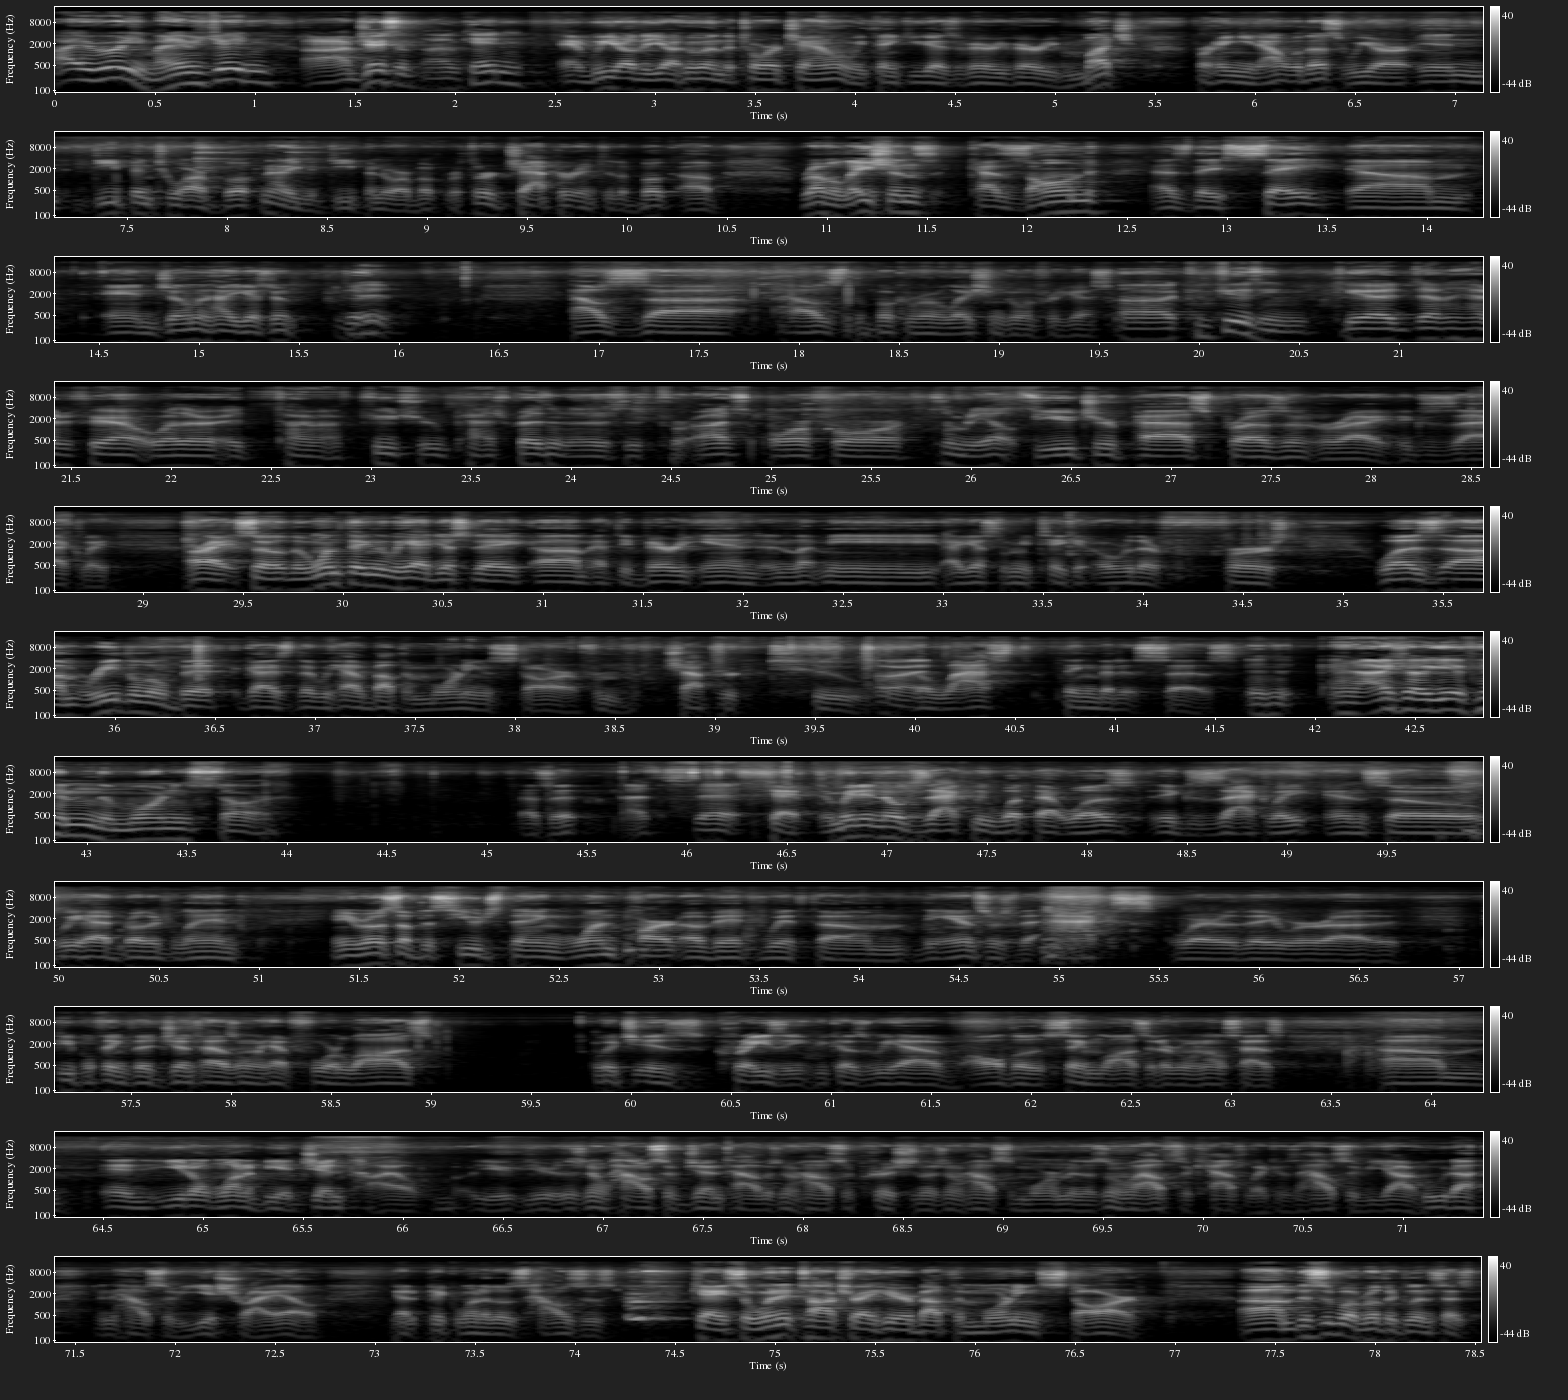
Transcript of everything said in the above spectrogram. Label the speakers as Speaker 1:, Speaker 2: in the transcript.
Speaker 1: Hi, everybody. My name is Jaden.
Speaker 2: I'm Jason.
Speaker 1: I'm Caden.
Speaker 2: And we are the Yahuwah and the Torah channel, and we thank you guys very, very much for hanging out with us. We are in deep into our book, not even deep into our book. We're third chapter into the book of Revelations, Kazon, as they say. Um, and gentlemen, how you guys doing?
Speaker 1: Good.
Speaker 2: How's uh, how's the book of Revelation going for you guys?
Speaker 1: Uh, confusing. You definitely have to figure out whether it's talking about future, past, present, whether this is for us or for somebody else.
Speaker 2: Future, past, present, right? Exactly. All right. So the one thing that we had yesterday um, at the very end, and let me, I guess, let me take it over there first, was um, read the little bit, guys, that we have about the morning star from chapter two.
Speaker 1: Right.
Speaker 2: The last thing that it says.
Speaker 1: And, and I shall give him the morning star.
Speaker 2: That's it.
Speaker 1: That's it.
Speaker 2: Okay, and we didn't know exactly what that was exactly, and so we had Brother Glenn, and he wrote up this huge thing. One part of it with um, the answers to the Acts, where they were uh, people think that Gentiles only have four laws, which is crazy because we have all the same laws that everyone else has, um, and you don't want to be a Gentile. You, there's no house of Gentile, there's no house of Christian, there's no house of Mormon, there's no house of Catholic. There's a house of Yahuda and a house of Yisrael. You got to pick one of those houses. Okay, so when it talks right here about the morning star, um, this is what Brother Glenn says.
